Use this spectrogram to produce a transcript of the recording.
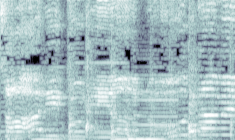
सारी दुनिया नू दमे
